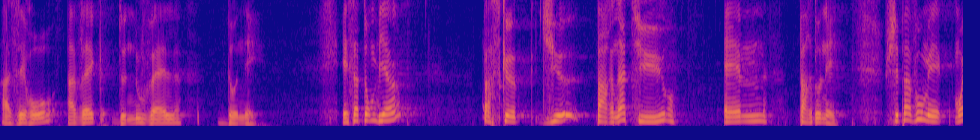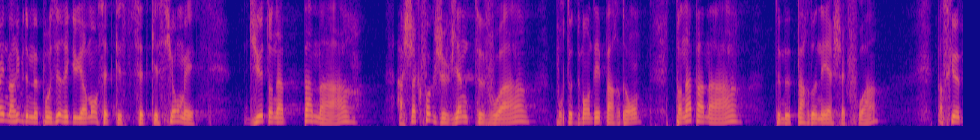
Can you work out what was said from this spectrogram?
à zéro avec de nouvelles données. Et ça tombe bien parce que Dieu, par nature, aime pardonner. Je ne sais pas vous, mais moi, il m'arrive de me poser régulièrement cette, question, mais Dieu t'en a pas marre À chaque fois que je viens de te voir pour te demander pardon, t'en as pas marre de me pardonner à chaque fois? Parce que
